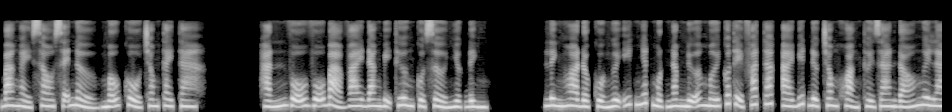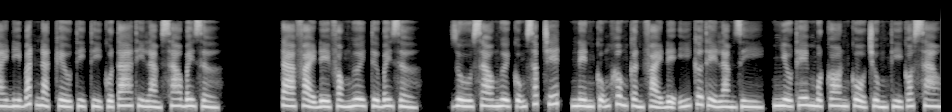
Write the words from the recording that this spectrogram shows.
ba ngày sau sẽ nở, mẫu cổ trong tay ta. Hắn vỗ vỗ bả vai đang bị thương của sở Nhược Đình. Linh hoa độc của ngươi ít nhất một năm nữa mới có thể phát tác, ai biết được trong khoảng thời gian đó ngươi lai đi bắt nạt kiều tỷ tỷ của ta thì làm sao bây giờ? Ta phải đề phòng ngươi từ bây giờ. Dù sao ngươi cũng sắp chết, nên cũng không cần phải để ý cơ thể làm gì, nhiều thêm một con cổ trùng thì có sao.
